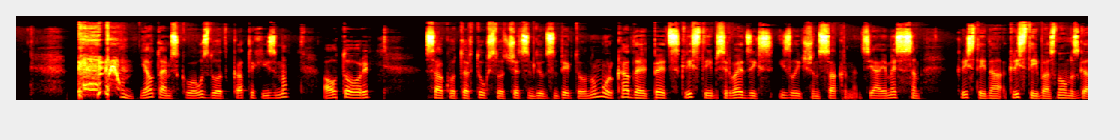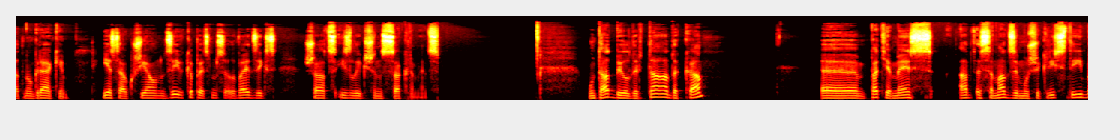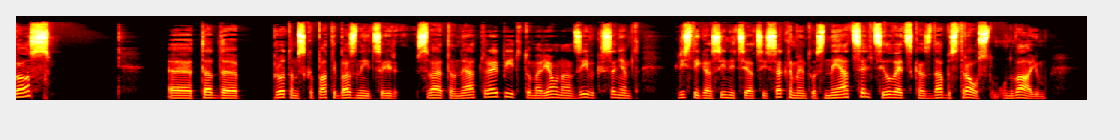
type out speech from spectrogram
Jautājums, ko uzdod katehizma autori, sākot ar 1425. numuru, kādēļ pēc kristības ir vajadzīgs izlīkšanas sakraments? Jā, ja mēs esam kristīdā, kristībās nomazgāt no grēkiem, iesākuši jaunu dzīvi, kāpēc mums vēl vajadzīgs šāds izlīkšanas sakraments? Un tā atbilde ir tāda, ka e, pat ja mēs at, esam atzimuši kristībās, e, tad, e, protams, ka pati baznīca ir svēta un neatrēpīta, tomēr jaunā dzīve, kas saņemta kristīgās iniciācijas sakramentos neatceļ cilvēciskās dabas trauslumu un vājumu,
